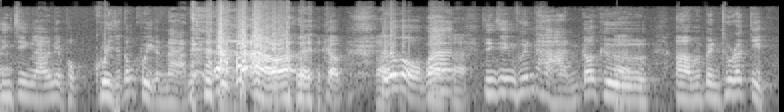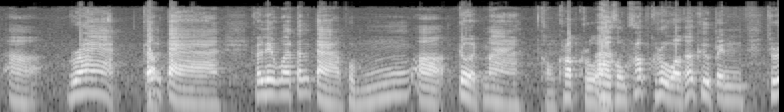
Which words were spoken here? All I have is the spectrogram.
จริง ๆ แล้วเนี่ยผมคุยจะต้องคุยกันนานเอาว่าเลยครับอ่าแต่ต้องบอกว่าอ่าจริง ๆ พื้นฐานก็คืออ่ามันเป็นธุรกิจอ่าแรกครับตั้งแต่เขาเรียกว่าตั้งแต่ผมเอ่อเกิดมาของครอบครัว อาของครอบครัวก็คือเป็นธุร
